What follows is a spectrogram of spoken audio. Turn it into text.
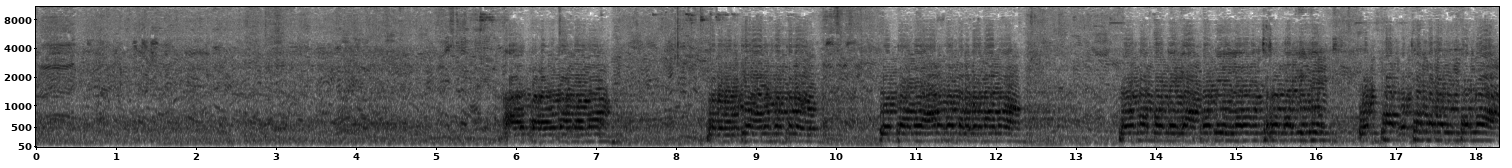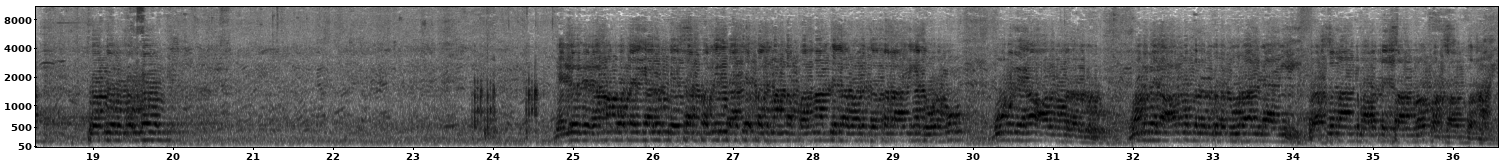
ఆరు పడవగాను మన వరకు ఆరు గంటలు పూర్తయిన ఆరు గంటల కొన్నాను నూట పోటీగా పోటీలు నిర్వహించడం జరిగింది ఉత్త ఉత్తంగా జరుగుతున్న రామకోటయ్య గారు కేసారపల్లి రాజేపల్లి మండలం పల్నాడు జిల్లా వారి దత్త లాగిన దూరము మూడు వేల ఆరు వందల అడుగులు. మూడు వేల ఆరు వందల అడుగుల దూరాన్ని లాగి ప్రస్తుతానికి మొదటి స్థానంలో కొనసాగుతున్నాయి.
